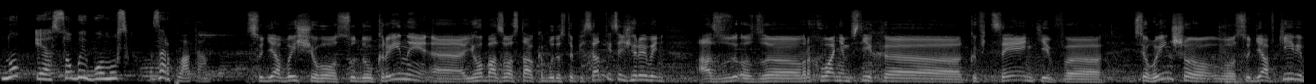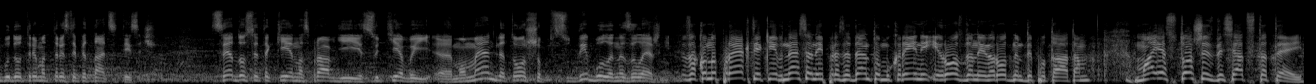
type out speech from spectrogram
Ну и особый бонус – зарплата. Суддя Вищого суду України е, його базова ставка буде 150 тисяч гривень. А з, з врахуванням всіх е, коефіцієнтів, е, всього іншого, суддя в Києві буде отримати 315 тисяч. Це досить таки насправді суттєвий е, момент для того, щоб суди були незалежні. Законопроект, який внесений президентом України і розданий народним депутатам, має 160 статей.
